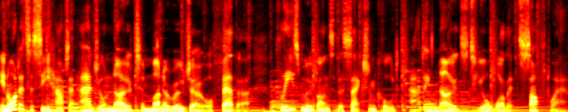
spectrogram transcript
In order to see how to add your node to Monerujo or Feather, please move on to the section called Adding Nodes to your wallet software.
